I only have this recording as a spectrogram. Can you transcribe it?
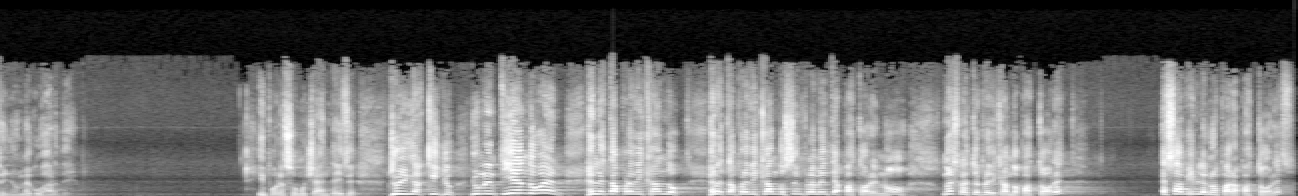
Señor me guarde. Y por eso mucha gente dice, yo llegué aquí, yo, yo no entiendo él. Él está predicando, él está predicando simplemente a pastores. No, no es que le estoy predicando a pastores. Esa Biblia no es para pastores.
